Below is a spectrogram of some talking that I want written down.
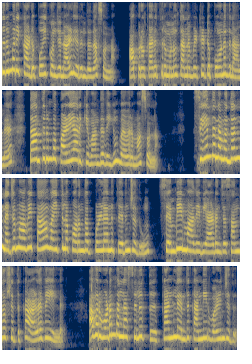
திருமறைக்காடு போய் கொஞ்ச நாள் இருந்ததா சொன்னான். அப்புறம் கருத்திருமனும் தன்னை விட்டுட்டு போனதுனால தான் திரும்ப பழையாறைக்கு வந்ததையும் விவரமா சொன்னான். சேந்த நமதன் நிஜமாவே தான் வயிற்றுல பிறந்த புள்ளன்னு தெரிஞ்சதும் செம்பியன் மாதேவி அடைஞ்ச சந்தோஷத்துக்கு அளவே இல்லை. அவர் உடம்பெல்லாம் சிலிர்த்து கண்ல இருந்து கண்ணீர் வழிஞ்சுது.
